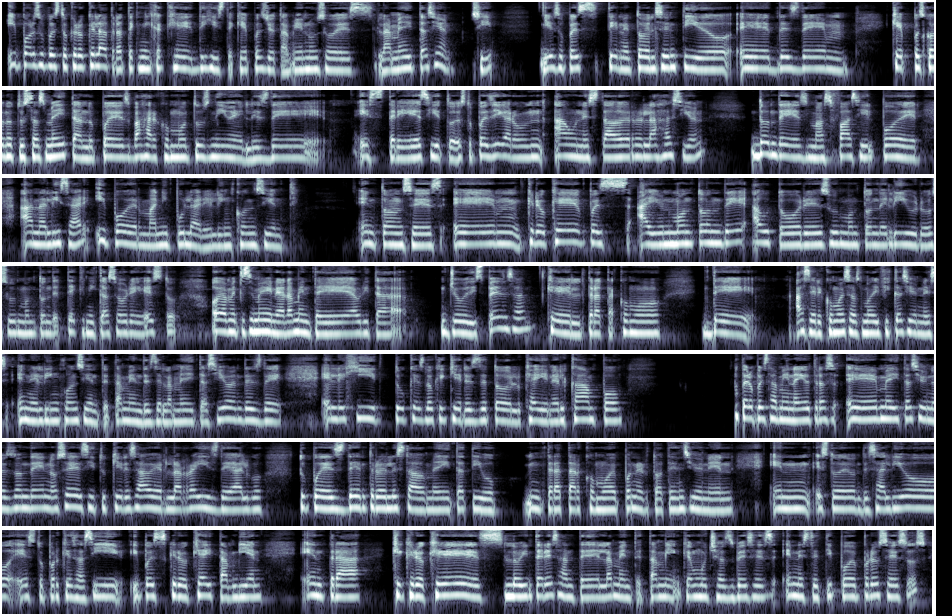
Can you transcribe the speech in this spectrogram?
Y por supuesto creo que la otra técnica que dijiste que pues yo también uso es la meditación, ¿sí? Y eso pues tiene todo el sentido eh, desde que pues cuando tú estás meditando puedes bajar como tus niveles de estrés y todo esto puedes llegar a un, a un estado de relajación donde es más fácil poder analizar y poder manipular el inconsciente. Entonces, eh, creo que pues hay un montón de autores, un montón de libros, un montón de técnicas sobre esto. Obviamente se me viene a la mente ahorita Joe Dispensa, que él trata como de hacer como esas modificaciones en el inconsciente también desde la meditación, desde elegir tú qué es lo que quieres de todo lo que hay en el campo. Pero pues también hay otras eh, meditaciones donde, no sé, si tú quieres saber la raíz de algo, tú puedes dentro del estado meditativo mm, tratar como de poner tu atención en, en esto de dónde salió, esto porque es así. Y pues creo que ahí también entra que creo que es lo interesante de la mente también, que muchas veces en este tipo de procesos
